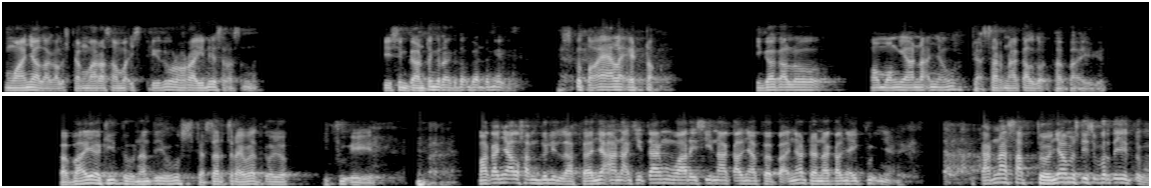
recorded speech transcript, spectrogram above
semuanya lah kalau sedang marah sama istri itu orang ini serasa seneng. Di sing ganteng kira ketok gantengnya, ketok elek etok. Sehingga kalau ngomongnya anaknya, uh, dasar nakal kok bapak gitu. Bapak ya gitu, nanti uh, dasar cerewet kok ibu Makanya alhamdulillah banyak anak kita yang mewarisi nakalnya bapaknya dan nakalnya ibunya. Karena sabdonya mesti seperti itu.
